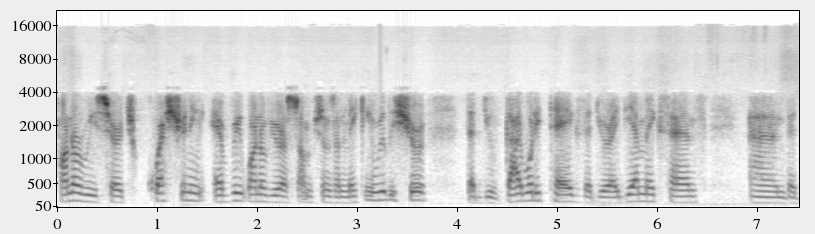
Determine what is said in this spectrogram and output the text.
ton of research, questioning every one of your assumptions, and making really sure that you've got what it takes, that your idea makes sense, and that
